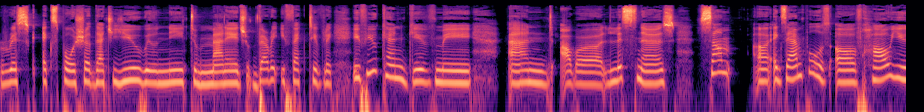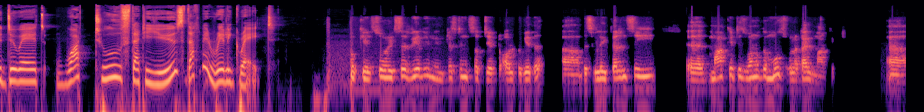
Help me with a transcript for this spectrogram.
risk exposure that you will need to manage very effectively. If you can give me and our listeners some uh, examples of how you do it, what tools that you use, that'd be really great. Okay, so it's a really an interesting subject altogether. Uh, basically, currency uh, market is one of the most volatile market. Uh,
